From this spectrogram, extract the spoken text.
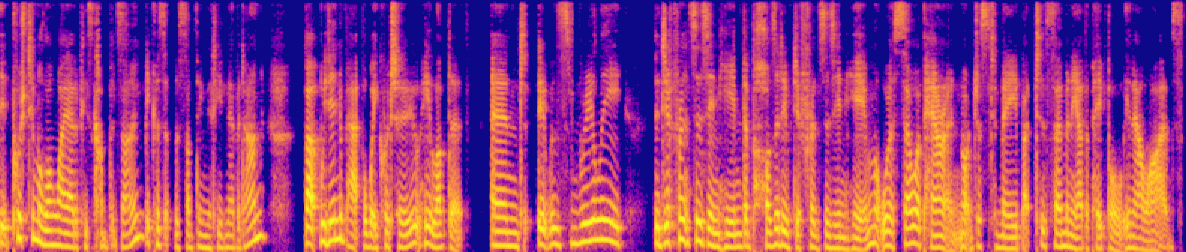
it pushed him a long way out of his comfort zone because it was something that he'd never done. But within about a week or two, he loved it. And it was really the differences in him, the positive differences in him were so apparent, not just to me, but to so many other people in our lives.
